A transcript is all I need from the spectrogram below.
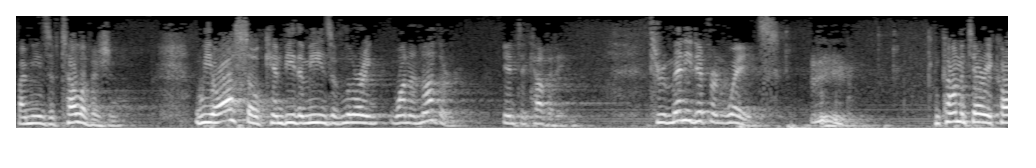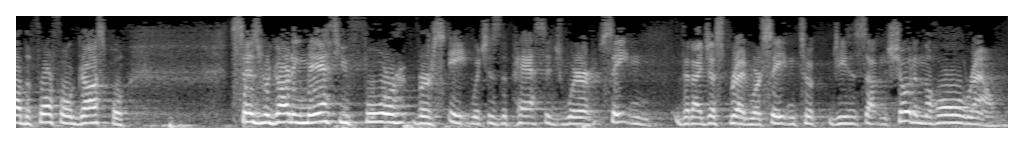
by means of television, we also can be the means of luring one another into coveting through many different ways. A commentary called The Fourfold Gospel says regarding Matthew 4, verse 8, which is the passage where Satan, that I just read, where Satan took Jesus up and showed him the whole realm.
